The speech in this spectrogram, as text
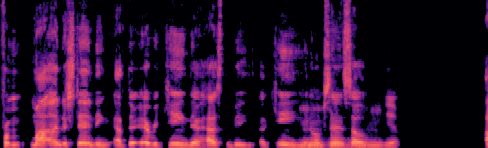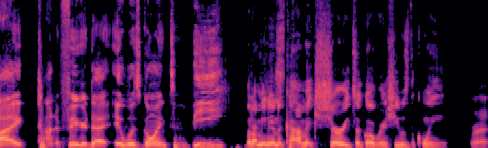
from my understanding after every king there has to be a king. You know what I'm saying? So Mhm, yeah. I kind of figured that it was going to be. But I mean, in the comics, Shuri took over and she was the queen. Right.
